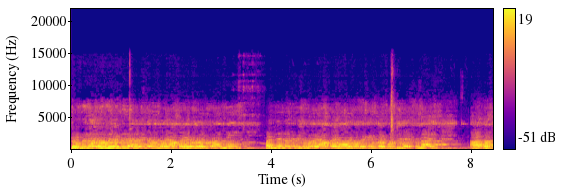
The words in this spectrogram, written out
తొమ్మిదో రౌండ్ రెండు వేల రెండు వందల యాభై అడుగుల దూరాన్ని పన్నెండు నిమిషముల యాభై నాలుగు సెకండ్లు పూర్తి చేస్తున్నాయి. ఆ కథ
